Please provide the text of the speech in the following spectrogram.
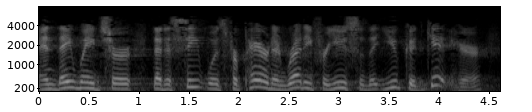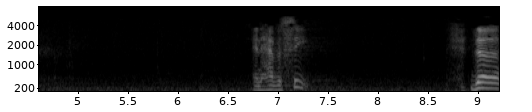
and they made sure that a seat was prepared and ready for you so that you could get here and have a seat. The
